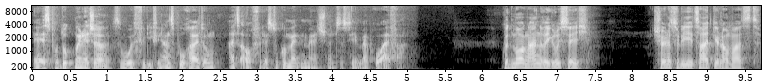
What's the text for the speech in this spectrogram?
Er ist Produktmanager sowohl für die Finanzbuchhaltung als auch für das Dokumentenmanagementsystem bei ProAlpha. Guten Morgen, André, grüß dich. Schön, dass du dir die Zeit genommen hast.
